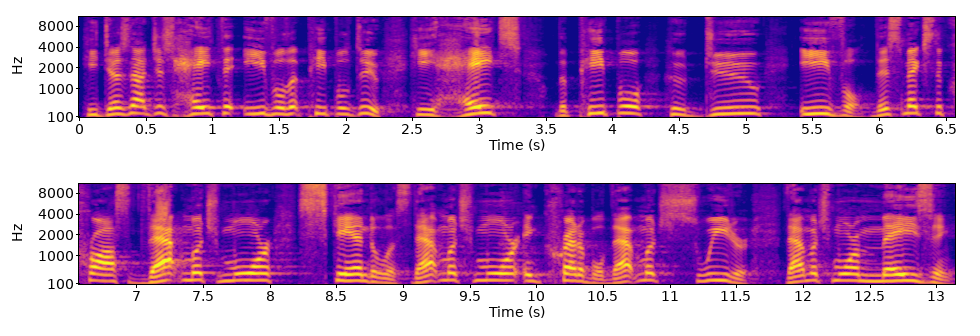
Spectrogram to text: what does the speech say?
He does not just hate the evil that people do, he hates the people who do evil. This makes the cross that much more scandalous, that much more incredible, that much sweeter, that much more amazing.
